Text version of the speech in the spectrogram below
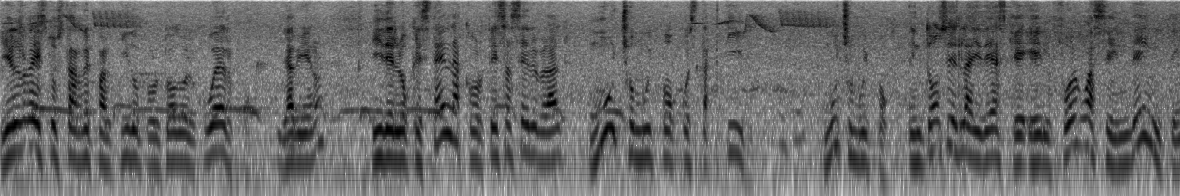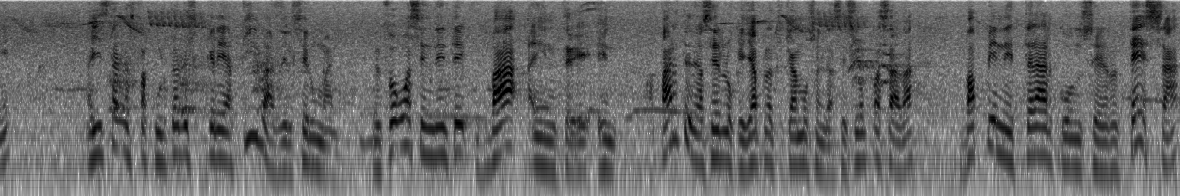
y el resto está repartido por todo el cuerpo, ¿ya vieron? Y de lo que está en la corteza cerebral, mucho, muy poco está activo mucho, muy poco. Entonces la idea es que el fuego ascendente, ahí están las facultades creativas del ser humano. El fuego ascendente va entre, en- aparte de hacer lo que ya platicamos en la sesión pasada, va a penetrar con certeza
